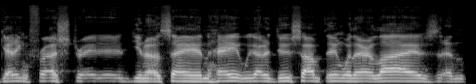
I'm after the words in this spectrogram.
getting frustrated, you know, saying, "Hey, we got to do something with our lives." And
